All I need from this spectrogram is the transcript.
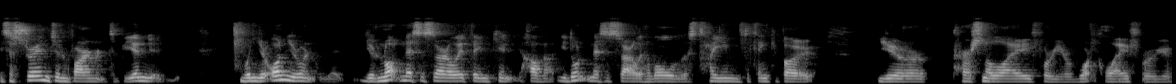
it's a strange environment to be in. When you're on your own, you're not necessarily thinking have you don't necessarily have all this time to think about your personal life or your work life or your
